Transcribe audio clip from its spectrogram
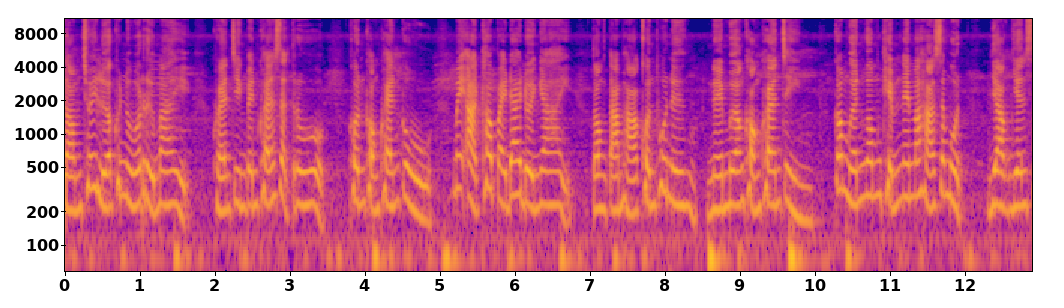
ยอมช่วยเหลือคุณหนูหรือไม่ แคว้นจริงเป็นแคว้นศัตรู คนของแคว้นกูไม่อาจเข้าไปได้โดยง่าย ต้องตามหาคนผู้หนึ่ง ในเมืองของแคว้นจริง ก็เหมือนงมเข็มในมหาสมุทรอยากเย็นแส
